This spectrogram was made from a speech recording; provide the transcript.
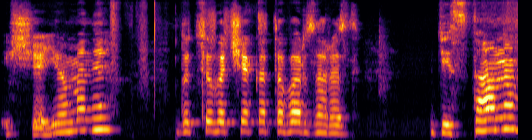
І ще є в мене до цього чека товар. Зараз дістану.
